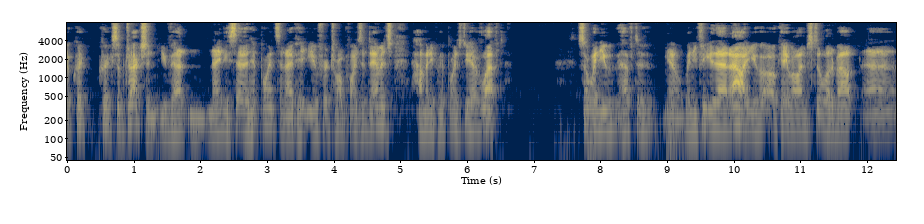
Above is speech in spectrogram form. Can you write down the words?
a quick quick subtraction. You've had 97 hit points, and I've hit you for 12 points of damage. How many hit points do you have left? So when you have to, you know, when you figure that out, you go, okay, well, I'm still at about uh,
